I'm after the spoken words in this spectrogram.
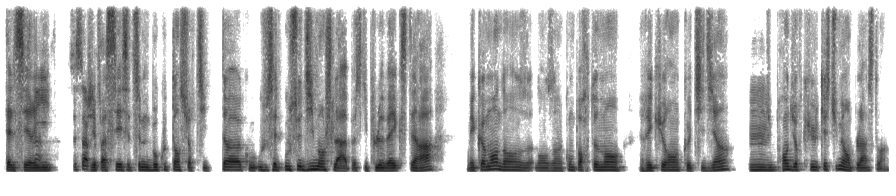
telle série. Ça. J'ai passé cette semaine beaucoup de temps sur TikTok ou, ou, ce dimanche-là parce qu'il pleuvait, etc. Mais comment dans, dans un comportement récurrent quotidien, tu mmh. prends du recul? Qu'est-ce que tu mets en place, toi?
